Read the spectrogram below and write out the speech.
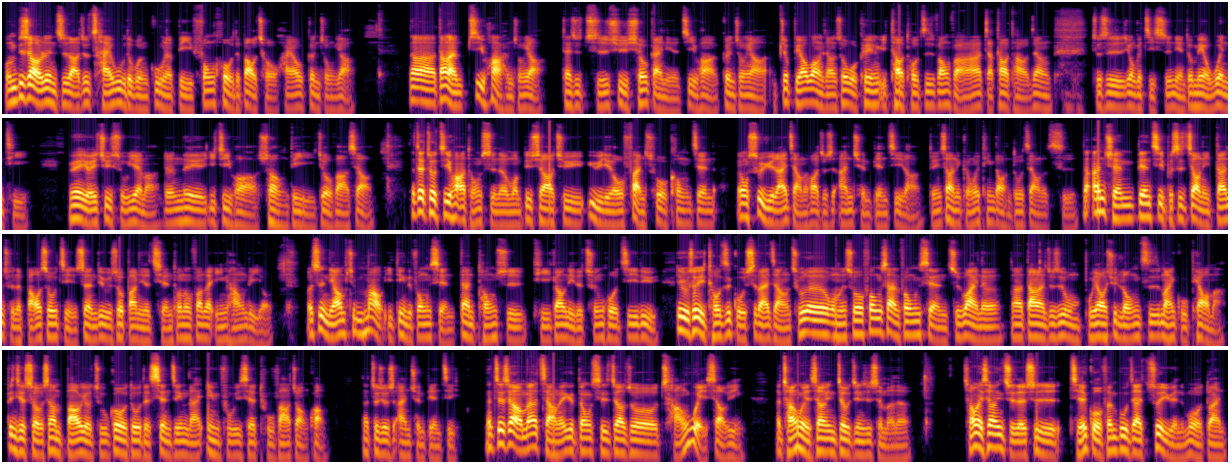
我们必须要有认知啊，就财务的稳固呢，比丰厚的报酬还要更重要。那当然，计划很重要，但是持续修改你的计划更重要。就不要妄想说我可以用一套投资方法啊，假套套这样，就是用个几十年都没有问题。因为有一句俗谚嘛，人类一计划，上帝就发笑。那在做计划的同时呢，我们必须要去预留犯错空间的。用术语来讲的话，就是安全边际啦。等一下你可能会听到很多这样的词。那安全边际不是叫你单纯的保守谨慎，例如说把你的钱通通放在银行里哦，而是你要去冒一定的风险，但同时提高你的存活几率。例如说以投资股市来讲，除了我们说风扇风险之外呢，那当然就是我们不要去融资买股票嘛，并且手上保有足够多的现金来应付一些突发状况。那这就是安全边际。那接下来我们要讲的一个东西叫做长尾效应。那长尾效应究竟是什么呢？长尾效应指的是结果分布在最远的末端，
